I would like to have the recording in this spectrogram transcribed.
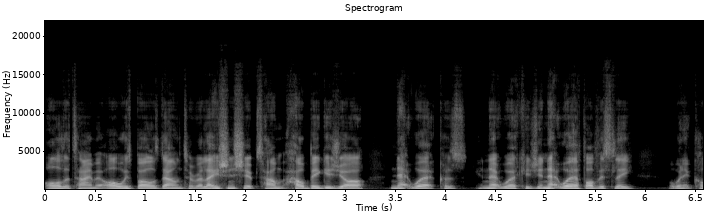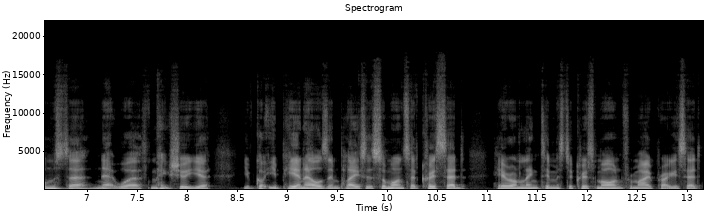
all the time it always boils down to relationships how how big is your network because your network is your net worth obviously but when it comes to net worth, make sure you you've got your P&Ls in place. As someone said, Chris said here on LinkedIn, Mr. Chris Morn from iPrag, he said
